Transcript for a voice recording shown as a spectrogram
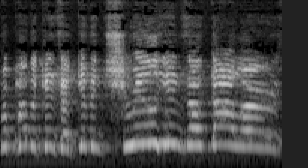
Republicans have given trillions of dollars,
